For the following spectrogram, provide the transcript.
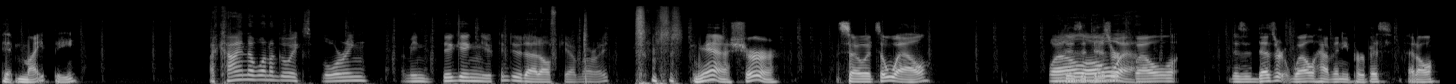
It might be I kind of want to go exploring. I mean, digging. You can do that off camera, right? yeah sure so it's a well well, does a oh desert well. well does a desert well have any purpose at all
